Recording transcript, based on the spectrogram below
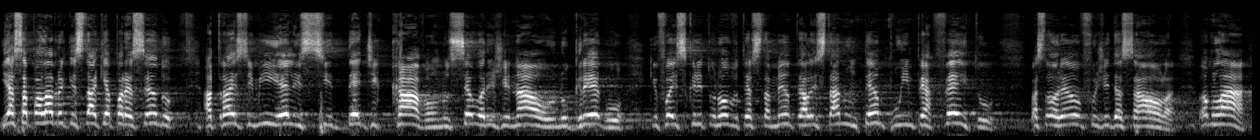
E essa palavra que está aqui aparecendo atrás de mim, eles se dedicavam no seu original, no grego, que foi escrito no Novo Testamento, ela está num tempo imperfeito, Pastor, eu fugi dessa aula. Vamos lá.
